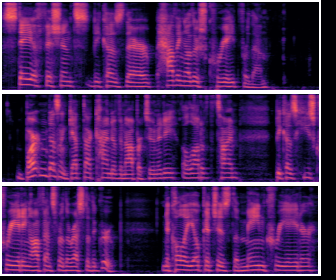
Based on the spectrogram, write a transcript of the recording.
stay efficient because they're having others create for them. Barton doesn't get that kind of an opportunity a lot of the time because he's creating offense for the rest of the group. Nikola Jokic is the main creator,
